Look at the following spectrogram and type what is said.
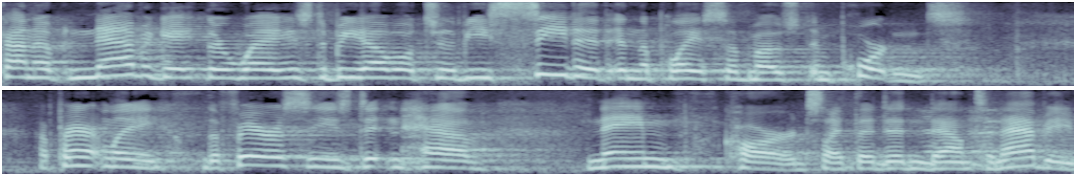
kind of navigate their ways to be able to be seated in the place of most importance. Apparently, the Pharisees didn't have name cards like they did in Downton Abbey.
